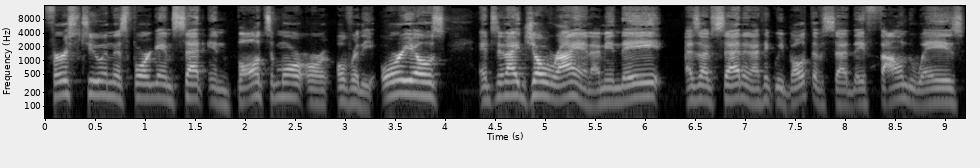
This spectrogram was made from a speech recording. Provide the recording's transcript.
First two in this four game set in Baltimore or over the Orioles. And tonight, Joe Ryan. I mean, they, as I've said, and I think we both have said, they found ways,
